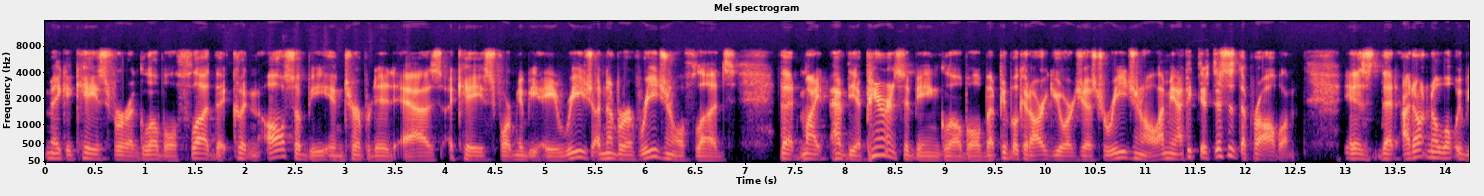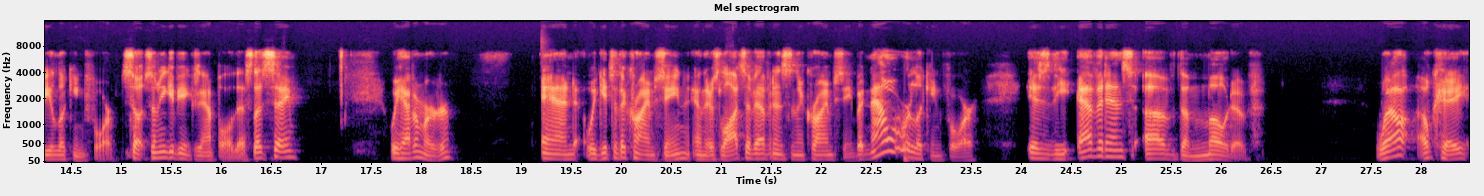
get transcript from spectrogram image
make a case for a global flood that couldn't also be interpreted as a case for maybe a reg- a number of regional floods that might have the appearance of being global, but people could argue are just regional. I mean, I think this, this is the problem, is that I don't know what we'd be looking for. So, so let me give you an example of this. Let's say we have a murder and we get to the crime scene and there's lots of evidence in the crime scene but now what we're looking for is the evidence of the motive. Well okay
